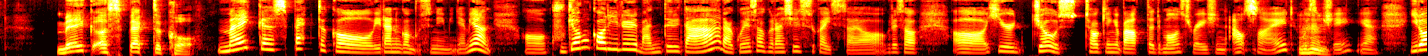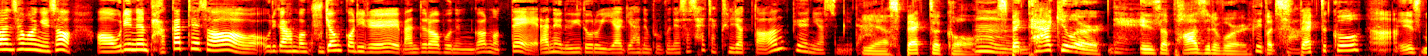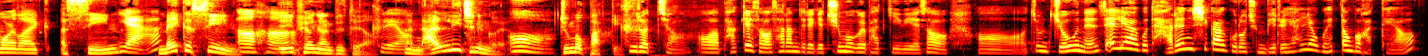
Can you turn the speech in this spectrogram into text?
Make a spectacle. Make a spectacle 이라는 건 무슨 의미냐면, 어, 구경거리를 만들다 라고 해석을 하실 수가 있어요. 그래서, 어, here Joe's talking about the demonstration outside, wasn't she? Yeah. 이러한 상황에서, 어, 우리는 바깥에서 우리가 한번 구경거리를 만들어 보는 건 어때? 라는 의도로 이야기하는 부분에서 살짝 들렸던 표현이었습니다. Yeah, spectacle. Spectacular 네. is a positive word, but 그쵸. spectacle is more like a scene. Yeah. Make a scene. 어허. 이 표현이랑 비슷해요. 그래요. 난리 치는 거예요. 어. 주목받기. 그렇죠. 어, 밖에서 사람들에게 주목을 받기 위해서 어, 좀 조우는 셀리하고 다른 시각으로 준비를 하려고 했던 것 같아요.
